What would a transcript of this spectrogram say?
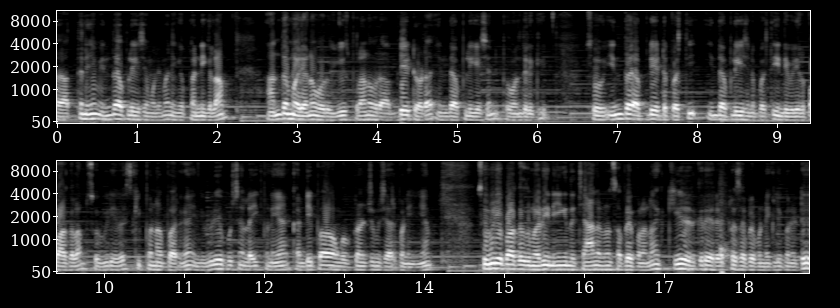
அது அத்தனையும் இந்த அப்ளிகேஷன் மூலிமா நீங்கள் பண்ணிக்கலாம். அந்த மாதிரியான ஒரு யூஸ்ஃபுல்லான ஒரு அப்டேட்டோட இந்த அப்ளிகேஷன் இப்போ வந்திருக்கு. ஸோ இந்த அப்டேட்டை பற்றி இந்த அப்ளிகேஷனை பற்றி இந்த வீடியோவில் பார்க்கலாம். ஸோ வீடியோவை ஸ்கிப் பண்ண பாருங்கள் இந்த வீடியோ பிடிச்சா லைக் பண்ணுங்கள் கண்டிப்பாக உங்கள் ஃப்ரெண்ட்ஸுக்கும் ஷேர் பண்ணிக்கங்க. ஸோ வீடியோ பார்க்கறதுக்கு முன்னாடி நீங்கள் இந்த சேனலும் சப்ஸ்கிரைப் பண்ணலாம் கீழே இருக்கிற ரெட் கலர் சப்ஸ்கிரைப் பண்ணி கிளிக் பண்ணிவிட்டு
